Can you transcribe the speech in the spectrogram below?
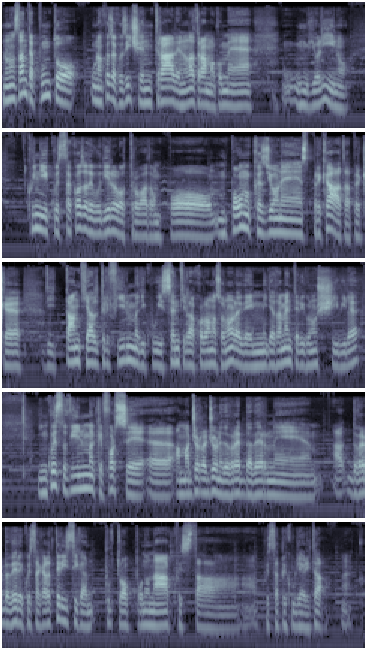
nonostante appunto una cosa così centrale nella trama come è un violino. Quindi questa cosa devo dire l'ho trovata un po', un po', un'occasione sprecata perché di tanti altri film di cui senti la colonna sonora ed è immediatamente riconoscibile, in questo film che forse eh, a maggior ragione dovrebbe, averne, dovrebbe avere questa caratteristica, purtroppo non ha questa, questa peculiarità. Ecco.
